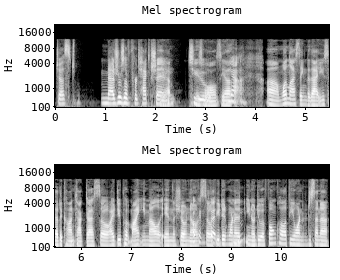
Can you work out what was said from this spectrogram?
just measures of protection to These walls, yeah. Yeah. Um, one last thing to that, you said to contact us. So I do put my email in the show notes. Okay, so good. if you didn't want to, you know, do a phone call, if you wanted to send a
